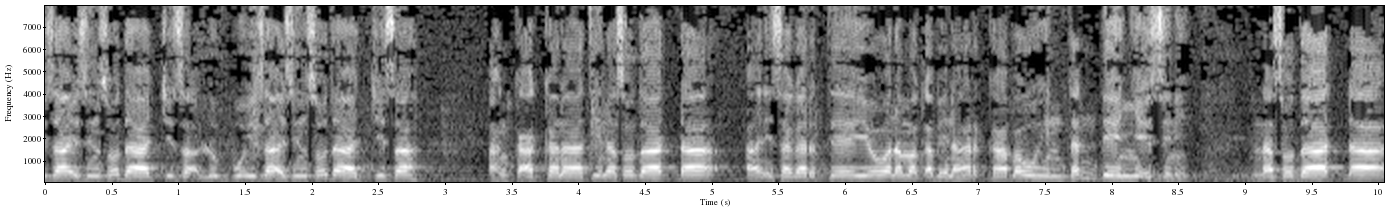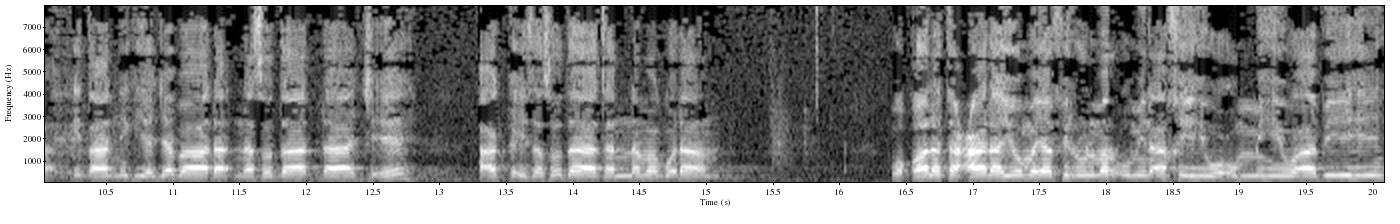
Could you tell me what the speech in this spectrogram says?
إساء إسن صداجس لب إساء إسن صداجس أنك أكناتنا صدادا أن إسا غرتي يو نمك أبن هركا بو هندن دين إسني نصدادا قطانك يجبادا نصدادا جئه أك إسا صداتا نما قدام وقال تعالى يوم يفر المرء من أخيه وأمه وأبيه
